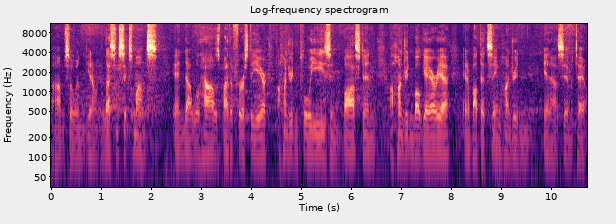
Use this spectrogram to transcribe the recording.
Um, so in, you know, in less than six months and uh, we'll house by the first of the year 100 employees in Boston, 100 in Bulgaria, and about that same 100 in, in uh, San Mateo.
